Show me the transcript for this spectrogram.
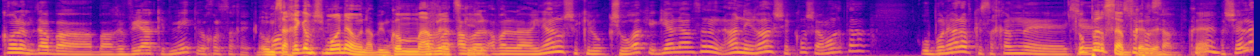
כל, עמדה ברביעייה הקדמית, הוא יכול לשחק. הוא נכון? משחק גם שמונה עונה במקום אברץ, כאילו. אבל, העניין הוא שכאילו, כשהוא רק הגיע לארסנל, היה נראה שכמו שאמרת, הוא בונה עליו כשחקן... אה, כ- super sub כזה. sub. כן. השאלה...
